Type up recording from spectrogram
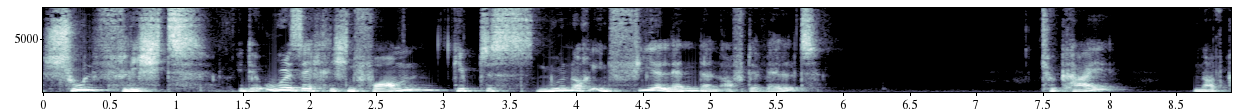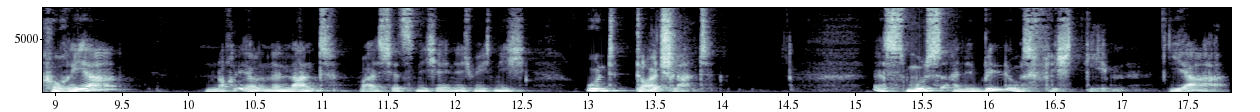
Schulpflicht in der ursächlichen Form gibt es nur noch in vier Ländern auf der Welt, Türkei, Nordkorea noch irgendein Land, weiß ich jetzt nicht, erinnere ich mich nicht, und Deutschland. Es muss eine Bildungspflicht geben. Ja.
